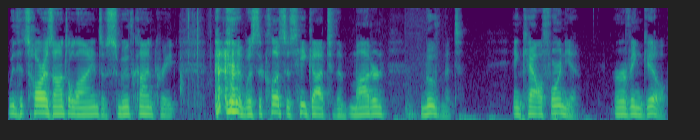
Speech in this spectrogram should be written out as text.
with its horizontal lines of smooth concrete, was the closest he got to the modern movement. In California, Irving Gill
